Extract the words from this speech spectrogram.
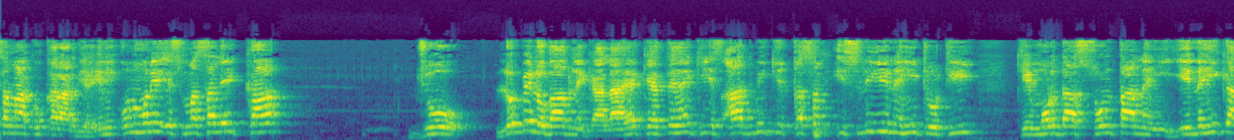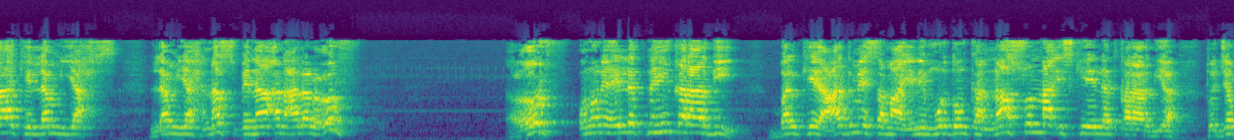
سما کو قرار دیا یعنی انہوں نے اس مسئلے کا جو لب لباب نکالا ہے، کہتے ہیں کہ اس آدمی کی قسم اس لیے نہیں ٹوٹی کہ مردہ سنتا نہیں۔ یہ نہیں کہا کہ لم یحس، لم یحنس بنا العرف۔ عرف انہوں نے علت نہیں قرار دی، بلکہ عدم سما یعنی مردوں کا نہ سننا اس کی علت قرار دیا۔ تو جب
